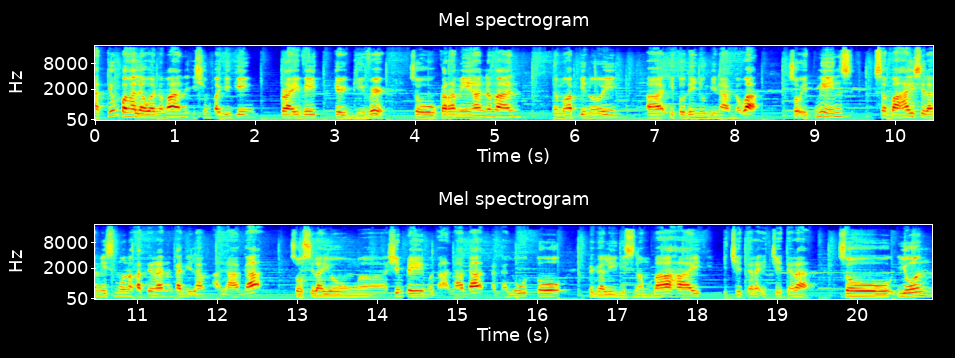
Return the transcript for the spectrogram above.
At yung pangalawa naman is yung pagiging private caregiver. So karamihan naman ng mga Pinoy, ah, ito din yung ginagawa. So it means sa bahay sila mismo nakatira ng kanilang alaga. So sila yung uh, siyempre mag-aalaga, tagaluto, tagalinis ng bahay, etc. etc. So, yun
